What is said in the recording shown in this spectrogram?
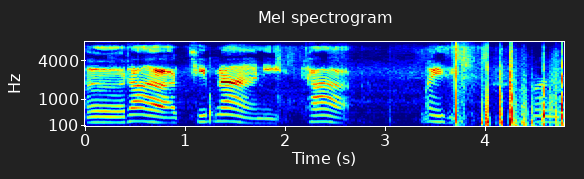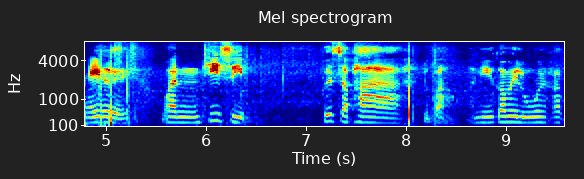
เออถ้าคลิปหน้านี่ ถ้าไม่สิวันไหนเอ่ย วันที่สิบพฤษภาหรือเปล่า อันนี้ก็ไม่รู้นะครับ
